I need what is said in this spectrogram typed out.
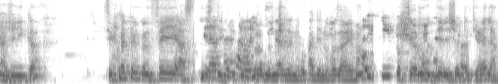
Angélica, c'est quoi ton conseil astuce que tu pourrais donner à de, nouveaux arrivants pour surmonter les chocs culturels?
